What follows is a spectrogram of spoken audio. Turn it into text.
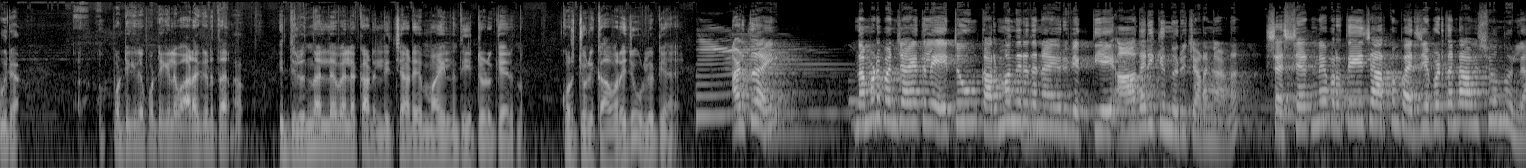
ഊര. പൊട്ടിക്കൽ പൊട്ടിക്കൽ വാടക എടുത്ത ഇതിലും നല്ല വില കടലിൽ ചാടിയ മയിലിന് തീറ്റ കൊടുക്കായിരുന്നു. കുറച്ചുകൂടി കവറേജ് ഉള്ളിട്ടിയാണ് അടുത്തതായി നമ്മുടെ പഞ്ചായത്തിലെ ഏറ്റവും കർമ്മനിരതനായ ഒരു വ്യക്തിയെ ആദരിക്കുന്ന ഒരു ചടങ്ങാണ് ശശിചേട്ടനെ പ്രത്യേകിച്ച് ആർക്കും പരിചയപ്പെടുത്തേണ്ട ആവശ്യമൊന്നുമില്ല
